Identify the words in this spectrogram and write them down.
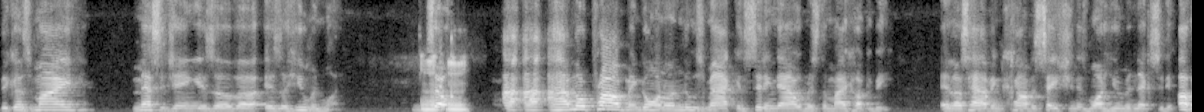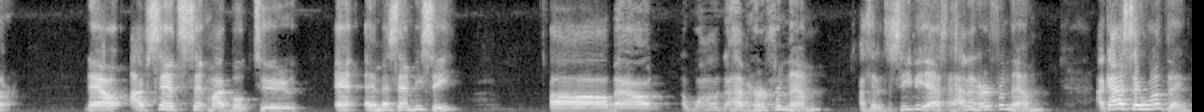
because my messaging is of a, is a human one. So Mhm. I, I, have no problem in going on Newsmax and sitting down with Mr. Mike Huckabee and us having conversation as one human next to the other. Now, I've since sent my book to MSNBC uh, about a while ago. I haven't heard from them. I sent it to CBS. I hadn't heard from them. I gotta say one thing.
